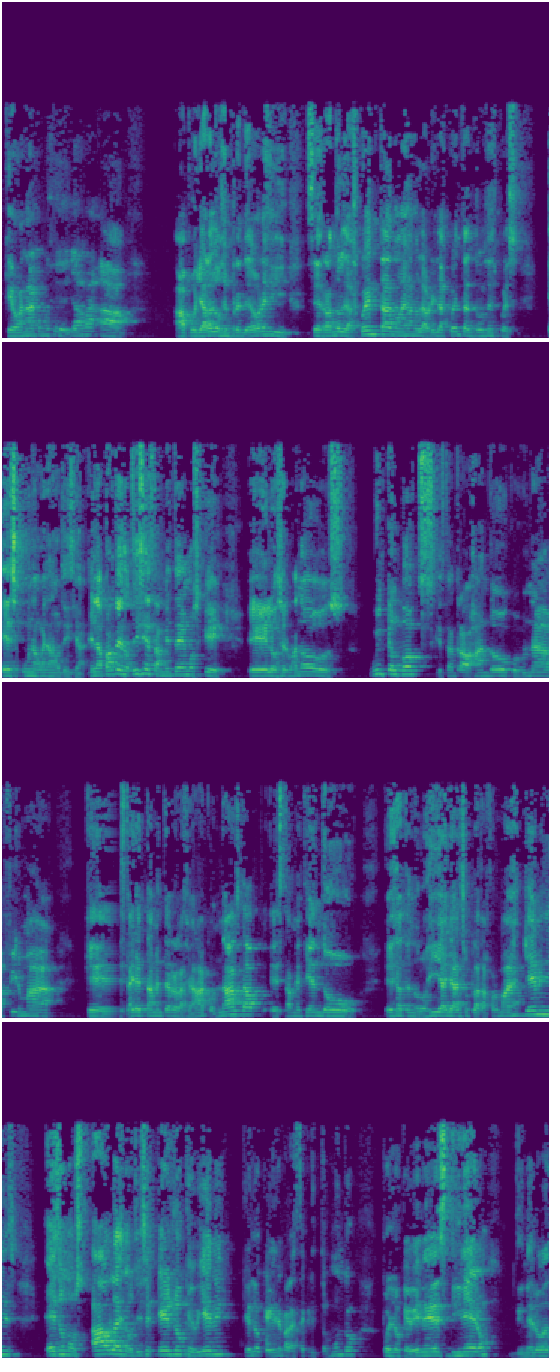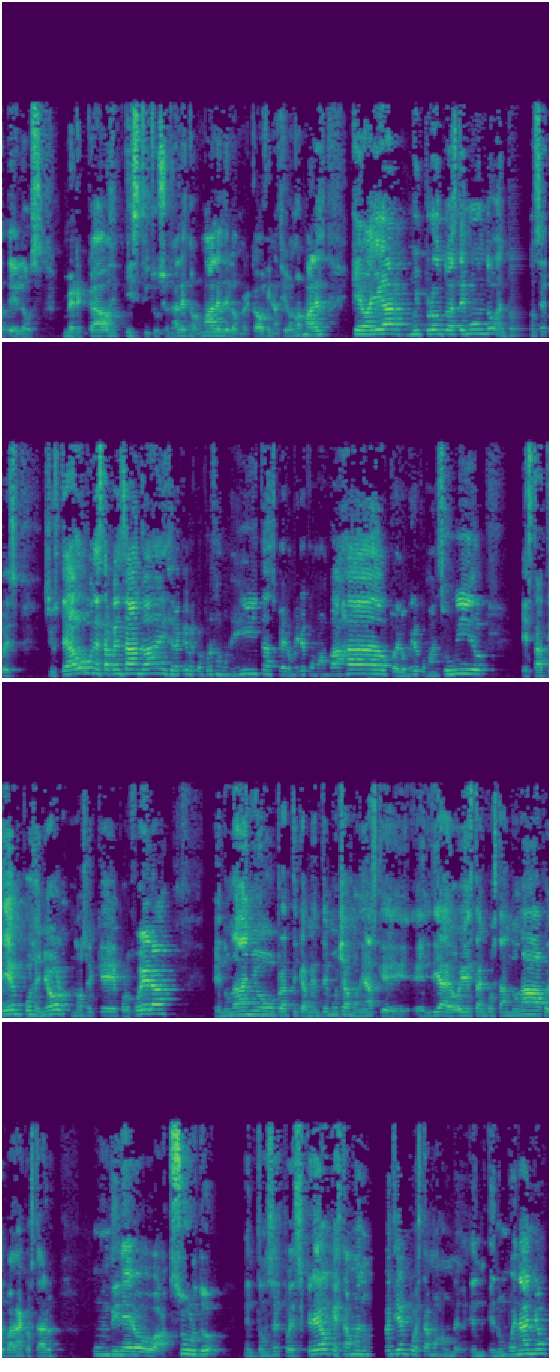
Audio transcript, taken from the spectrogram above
que van a, ¿cómo se llama? A, apoyar a los emprendedores y cerrándole las cuentas, no dejándole abrir las cuentas, entonces pues es una buena noticia. En la parte de noticias también tenemos que eh, los hermanos Winklebox, que están trabajando con una firma que está directamente relacionada con Nasdaq, está metiendo esa tecnología ya en su plataforma Geminis. Eso nos habla y nos dice qué es lo que viene, qué es lo que viene para este criptomundo. Pues lo que viene es dinero, dinero de los mercados institucionales normales, de los mercados financieros normales, que va a llegar muy pronto a este mundo. Entonces, pues, si usted aún está pensando, ay, ¿será que me compro esas moneditas? Pero mire cómo han bajado, pero mire cómo han subido. Está a tiempo, señor, no sé qué por fuera. En un año prácticamente muchas monedas que el día de hoy están costando nada, pues van a costar un dinero absurdo. Entonces, pues creo que estamos en un buen tiempo, estamos en, un buen año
